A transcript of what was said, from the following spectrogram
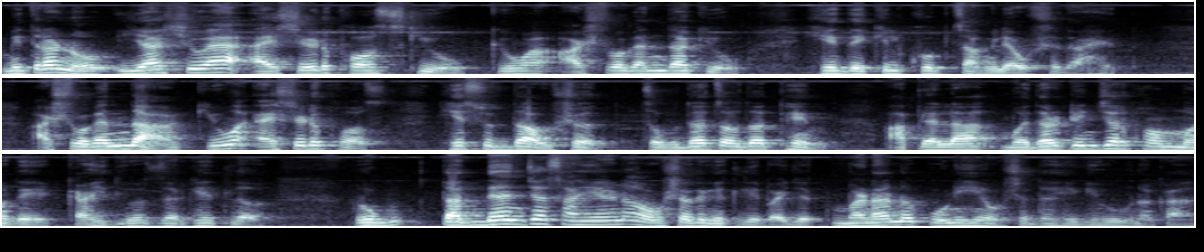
मित्रांनो याशिवाय ॲसिड फॉस क्यू किंवा अश्वगंधा क्यू हे देखील खूप चांगले औषध आहेत. अश्वगंधा किंवा ॲसिड फॉस हे सुद्धा औषध चौदा चौदा थेंब आपल्याला मदर टिंचर फॉर्ममध्ये काही दिवस जर घेतलं रुग तज्ज्ञांच्या सहाय्यानं औषधं घेतली पाहिजेत. मनानं कोणीही औषधं हे घेऊ नका.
